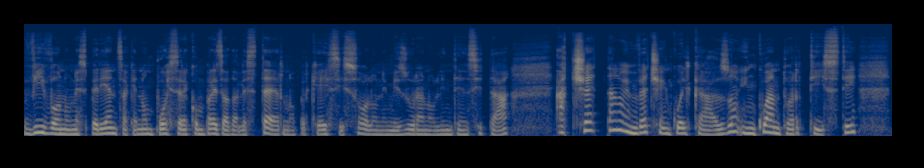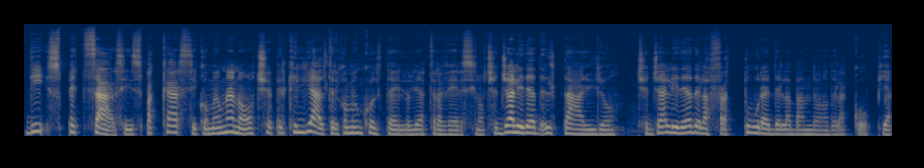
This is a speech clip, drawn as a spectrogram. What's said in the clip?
vivono un'esperienza che non può essere compresa dall'esterno perché essi solo ne misurano l'intensità, accettano invece in quel caso, in quanto artisti, di spezzarsi, di spaccarsi come una noce perché gli altri come un coltello li attraversino. C'è già l'idea del taglio, c'è già l'idea della frattura e dell'abbandono della coppia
